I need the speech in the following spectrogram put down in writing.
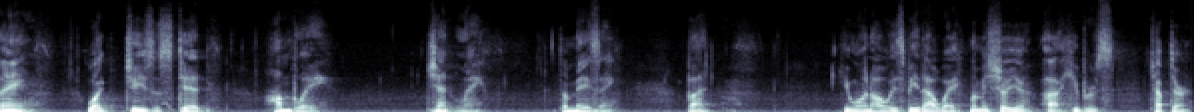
thing what Jesus did humbly, gently. It's amazing. But he won't always be that way. Let me show you uh, Hebrews chapter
